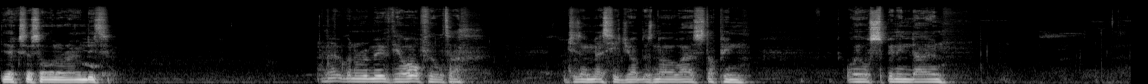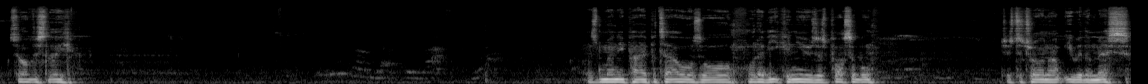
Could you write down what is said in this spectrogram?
the excess oil around it. Now we're going to remove the oil filter, which is a messy job. There's no way of stopping oil spilling down. So obviously, as many paper towels or whatever you can use as possible, just to try and help you with a mess.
